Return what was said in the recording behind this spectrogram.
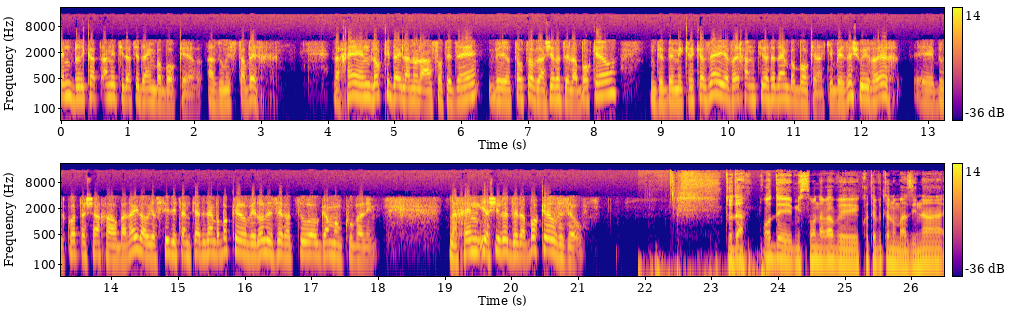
אין ברכת הנטילת ידיים בבוקר, אז הוא מסתבך. לכן לא כדאי לנו לעשות את זה, ויותר טוב להשאיר את זה לבוקר, ובמקרה כזה יברך על נטילת ידיים בבוקר, כי בזה שהוא יברך אה, ברכות השחר בלילה, הוא יפסיד את הנטילת ידיים בבוקר, ולא לזה רצו גם המקובלים. לכן ישאיר את זה לבוקר וזהו. תודה. עוד uh, מסרון הרב uh, כותבת לנו מאזינה uh,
